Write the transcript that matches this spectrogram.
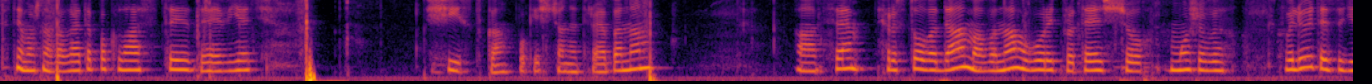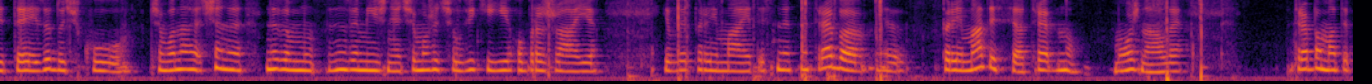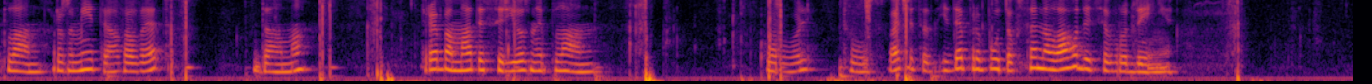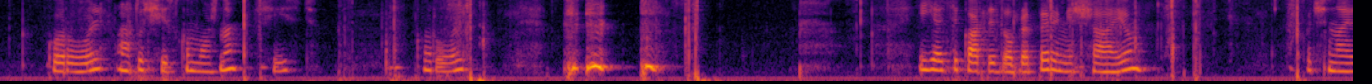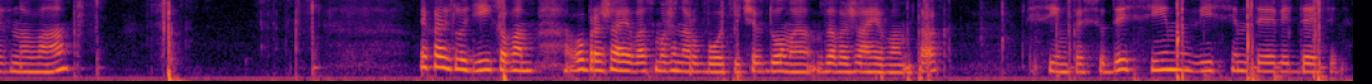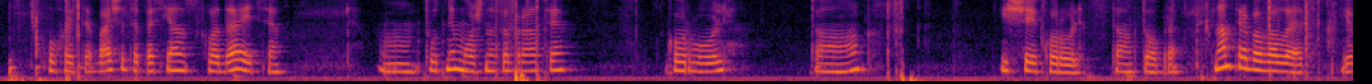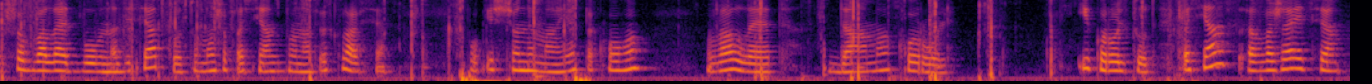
Сюди можна валета покласти. 9. Шістка. Поки що не треба нам. А це Христова дама, вона говорить про те, що може ви хвилюєтесь за дітей, за дочку, чи вона ще не, не, заму- не заміжня, чи може чоловік її ображає, і ви переймаєтесь. Не, не треба е, перейматися, треба, ну, можна, але треба мати план. Розумієте, валет, дама. Треба мати серйозний план. Король, туз. Бачите, іде прибуток, все налагодиться в родині. Король. А, тут шістку можна. Шість. Король. І я ці карти добре перемішаю. Починаю знова. Якась злодійка вам ображає вас, може, на роботі чи вдома заважає вам, так? Сімка сюди, 7, 8, 9, 10. Слухайте, бачите, пасьянс складається. Тут не можна забрати. Король. Так. І ще й король. Так, добре. Нам треба валет. Якщо б валет був на десятку, то може пасьянс би у нас і склався. Поки що немає такого. Валет, дама, король. І король тут. Пасьянс е, вважається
